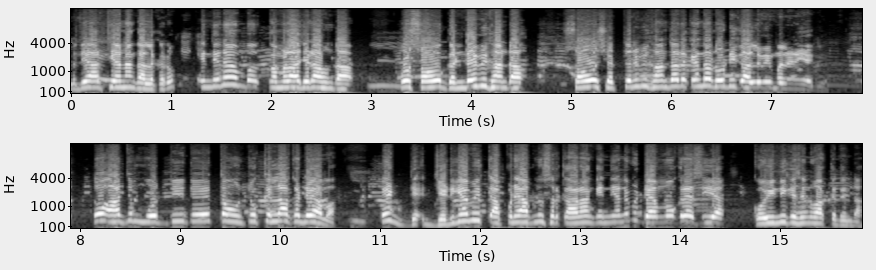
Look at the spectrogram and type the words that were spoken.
ਵਿਦਿਆਰਥੀਆਂ ਨਾਲ ਗੱਲ ਕਰੋ। ਕਹਿੰਦੇ ਨਾ ਕਮਲਾ ਜਿਹੜਾ ਹੁੰਦਾ ਉਹ 100 ਗੰਡੇ ਵੀ ਖਾਂਦਾ 100 ਛੱਤਰ ਵੀ ਖਾਂਦਾ ਤੇ ਕਹਿੰਦਾ ਤੁਹਾਡੀ ਗੱਲ ਵੀ ਮੰਨਣੀ ਹੈਗੀ। ਤੋ ਅੱਜ ਮੋਦੀ ਦੇ ਧੌਣ ਚੋਂ ਕਿੱਲਾ ਕੱਢਿਆ ਵਾ। ਇਹ ਡ- ਜਿਹੜੀਆਂ ਵੀ ਆਪਣੇ ਆਪ ਨੂੰ ਸਰਕਾਰਾਂ ਕਹਿੰਦੀਆਂ ਨੇ ਵੀ ਡੈਮੋਕ੍ਰੇਸੀ ਆ ਕੋਈ ਨਹੀਂ ਕਿਸੇ ਨੂੰ ਹੱਕ ਦਿੰਦਾ।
